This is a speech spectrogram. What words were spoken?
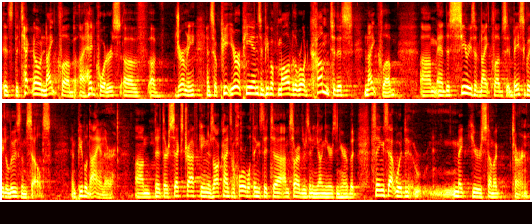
it's the techno nightclub uh, headquarters of, of Germany. And so P- Europeans and people from all over the world come to this nightclub um, and this series of nightclubs basically to lose themselves. And people die in there. Um, there, there's sex trafficking. There's all kinds of horrible things that uh, I'm sorry if there's any young ears in here, but things that would make your stomach turn.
